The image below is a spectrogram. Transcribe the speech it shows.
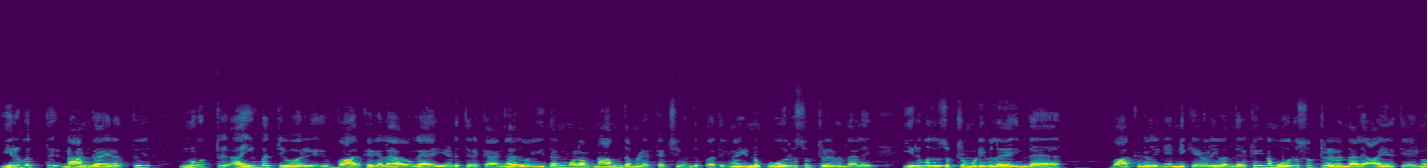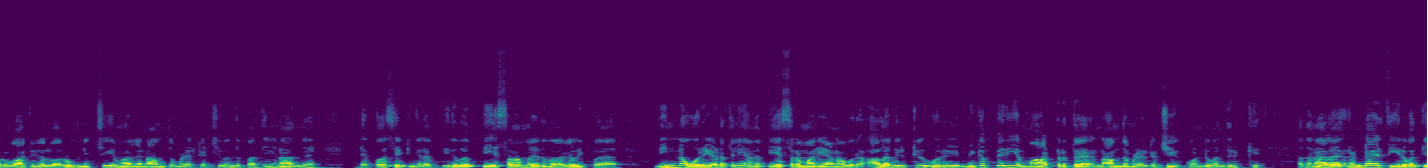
இருபத்து நான்காயிரத்து நூற்று ஐம்பத்தி ஒரு வாக்குகளை அவங்க எடுத்திருக்காங்க. ஸோ இதன் மூலம் நாம் தமிழர் கட்சி வந்து பார்த்திங்கன்னா இன்னும் ஒரு சுற்று இருந்தாலே இருபது சுற்று முடிவில் இந்த வாக்குகளின் எண்ணிக்கை வெளிவந்திருக்கு. இன்னும் ஒரு சுற்று இருந்தாலே ஆயிரத்தி ஐநூறு வாக்குகள் வரும். நிச்சயமாக நாம் தமிழர் கட்சி வந்து பார்த்திங்கன்னா அந்த டெபாசிட்டுங்கிற இதுவை பேசாமல் இருந்தவர்கள் இப்போ நின்ன ஒரு இடத்துலையும் அதை பேசுகிற மாதிரியான ஒரு அளவிற்கு ஒரு மிகப்பெரிய மாற்றத்தை நாம் தமிழர் கட்சி கொண்டு வந்திருக்கு. அதனால் ரெண்டாயிரத்தி இருபத்தி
